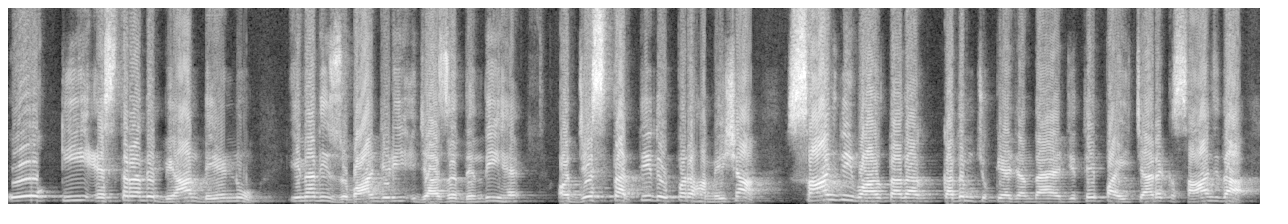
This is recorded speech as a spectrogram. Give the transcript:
ਉਹ ਕੀ ਇਸ ਤਰ੍ਹਾਂ ਦੇ ਬਿਆਨ ਦੇਣ ਨੂੰ ਇਹਨਾਂ ਦੀ ਜ਼ੁਬਾਨ ਜਿਹੜੀ ਇਜਾਜ਼ਤ ਦਿੰਦੀ ਹੈ? ਔਰ ਜਿਸ ਧਰਤੀ ਦੇ ਉੱਪਰ ਹਮੇਸ਼ਾ ਸਾਂਝ ਦੀ ਵਾਲਤਾ ਦਾ ਕਦਮ ਚੁੱਕਿਆ ਜਾਂਦਾ ਹੈ, ਜਿੱਥੇ ਭਾਈਚਾਰਕ ਸਾਂਝ ਦਾ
